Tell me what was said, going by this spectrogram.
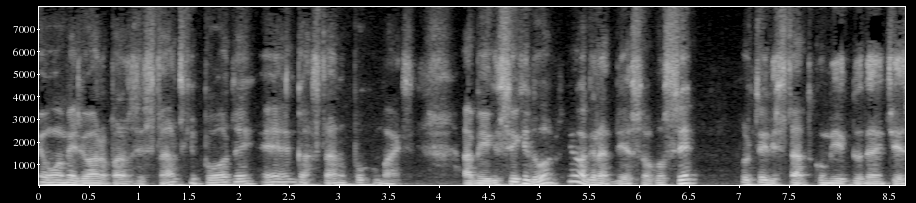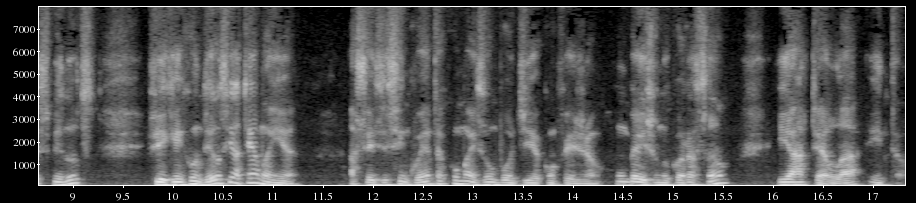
é uma melhora para os estados que podem é, gastar um pouco mais. Amigo e seguidor, eu agradeço a você por ter estado comigo durante esses minutos. Fiquem com Deus e até amanhã, às 6h50, com mais um Bom Dia com Feijão. Um beijo no coração e até lá, então.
